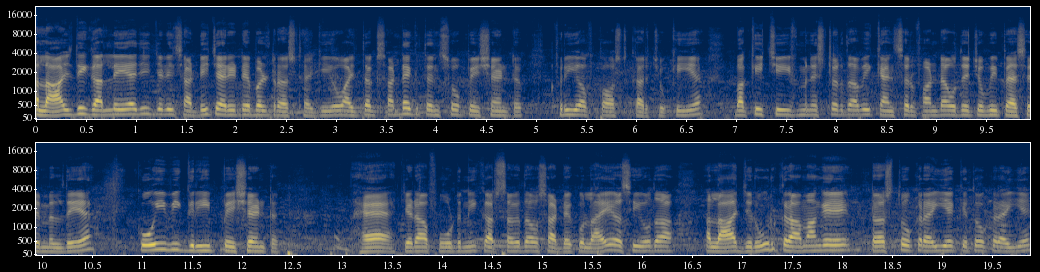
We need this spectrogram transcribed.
ਇਲਾਜ ਦੀ ਗੱਲ ਇਹ ਹੈ ਜੀ ਜਿਹੜੀ ਸਾਡੀ ਚੈਰੀਟੇਬਲ ਟਰਸਟ ਹੈਗੀ ਉਹ ਅੱਜ ਤੱਕ 350 ਪੇਸ਼ੈਂਟ ਫ੍ਰੀ ਆਫ ਕਾਸਟ ਕਰ ਚੁੱਕੀ ਹੈ। ਬਾਕੀ ਚੀਫ ਮਿਨਿਸਟਰ ਦਾ ਵੀ ਕੈਂਸਰ ਫੰਡ ਆ ਉਹਦੇ ਚੋਂ ਵੀ ਪੈਸੇ ਮਿਲਦੇ ਆ। ਕੋਈ ਵੀ ਗਰੀਬ ਪੇਸ਼ੈਂਟ ਹੈ ਜਿਹੜਾ ਅਫੋਰਡ ਨਹੀਂ ਕਰ ਸਕਦਾ ਉਹ ਸਾਡੇ ਕੋਲ ਆਏ ਅਸੀਂ ਉਹਦਾ ਇਲਾਜ ਜ਼ਰੂਰ ਕਰਾਵਾਂਗੇ ਟਰਸਟ ਤੋਂ ਕਰਾਈਏ ਕਿਤੋਂ ਕਰਾਈਏ।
